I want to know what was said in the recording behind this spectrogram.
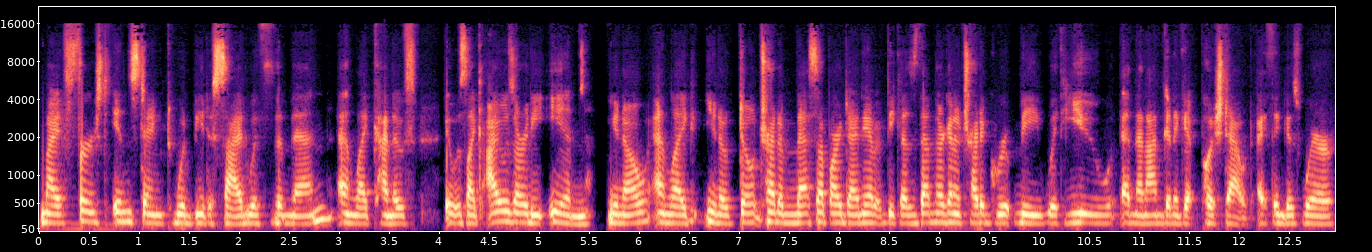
my first instinct would be to side with the men and like kind of it was like I was already in, you know, and like, you know, don't try to mess up our dynamic because then they're going to try to group me with you and then I'm going to get pushed out, I think is where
